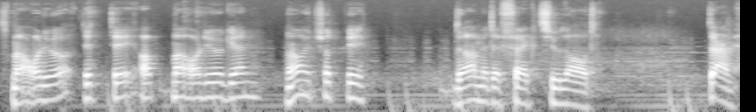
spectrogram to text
is my audio? Did they up my audio again? No, it should be. Damn it, effects too loud. Damn it.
